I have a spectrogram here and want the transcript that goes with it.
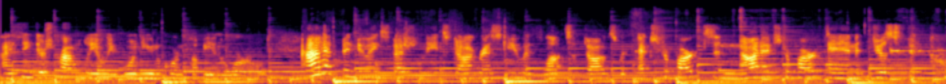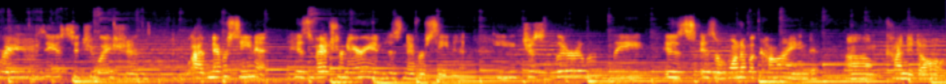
I think there's probably only one unicorn puppy in the world. I have been doing special needs dog rescue with lots of dogs with extra parts and not extra parts and just the craziest situations. I've never seen it. His veterinarian has never seen it. He just literally is is a one of a kind um, kind of dog.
